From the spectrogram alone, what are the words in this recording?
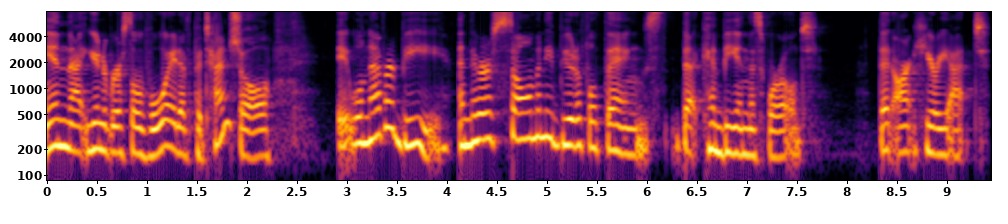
in that universal void of potential, it will never be. And there are so many beautiful things that can be in this world that aren't here yet.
